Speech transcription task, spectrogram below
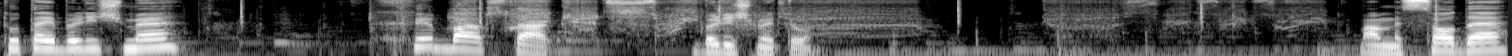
Tutaj byliśmy? Chyba tak. Byliśmy tu. Mamy sodę.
